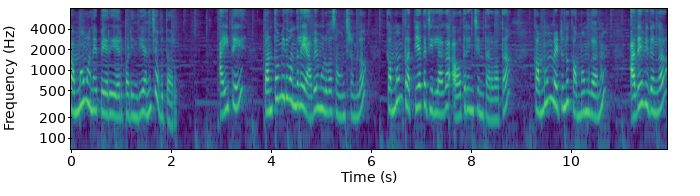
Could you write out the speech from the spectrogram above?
ఖమ్మం అనే పేరు ఏర్పడింది అని చెబుతారు. అయితే పంతొమ్మిది వందల యాభై మూడవ సంవత్సరంలో ఖమ్మం ప్రత్యేక జిల్లాగా అవతరించిన తర్వాత ఖమ్మం మెట్టును ఖమ్మంగాను అదేవిధంగా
